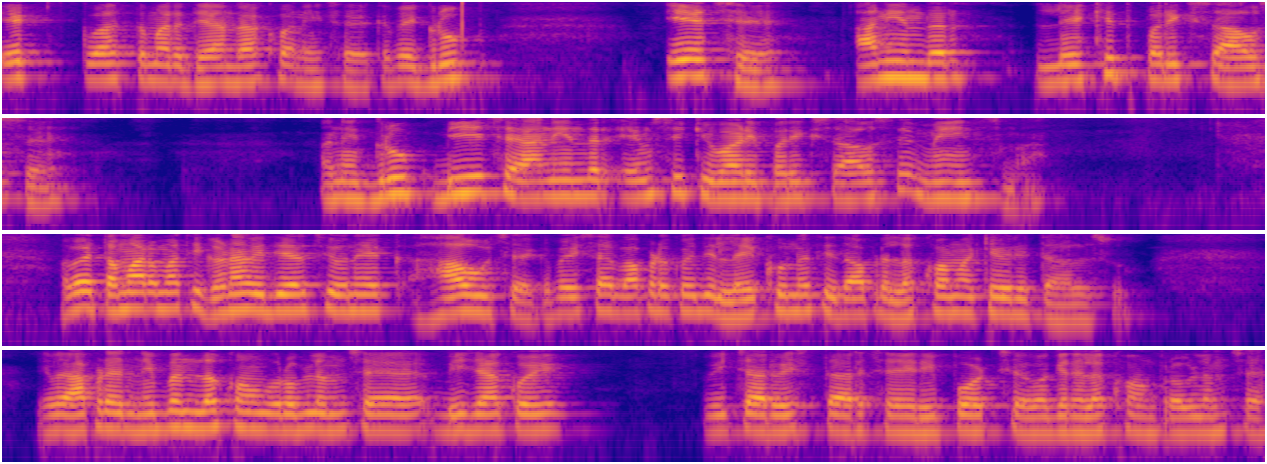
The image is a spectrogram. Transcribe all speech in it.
એક વાત તમારે ધ્યાન રાખવાની છે કે ભાઈ ગ્રુપ એ છે, આની અંદર લેખિત પરીક્ષા આવશે અને ગ્રુપ બી છે, આની અંદર એમસીક્યુવાળી પરીક્ષા આવશે મેઇન્સમાં. હવે તમારામાંથી ઘણા વિદ્યાર્થીઓને એક હાવ છે કે ભાઈ સાહેબ, આપણે કોઈ દી લખ્યું નથી, તો આપણે લખવામાં કેવી રીતે હાલશું? હવે આપણે નિબંધ લખવામાં પ્રોબ્લેમ છે, બીજા કોઈ વિચાર વિસ્તાર છે રિપોર્ટ છે વગેરે લખવામાં પ્રોબ્લેમ છે.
